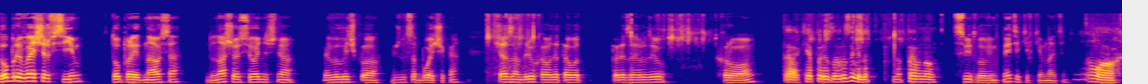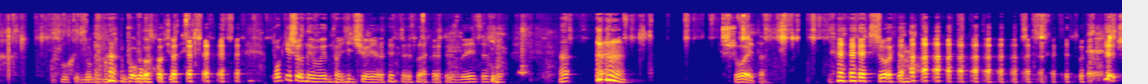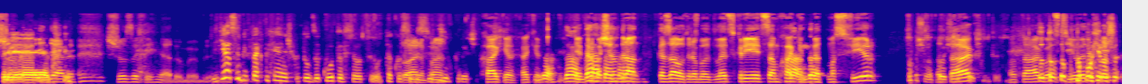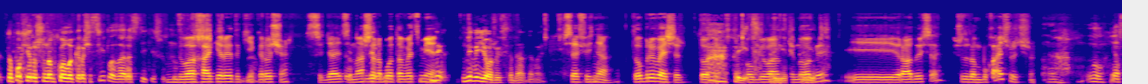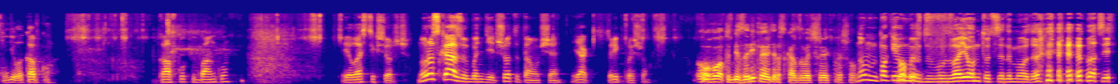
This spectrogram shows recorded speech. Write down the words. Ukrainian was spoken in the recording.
Добрий вечір всім, хто приєднався до нашого сьогоднішнього невеличкого міждусобойчика. Зараз Андрюха от это от перезагрузив Chrome. Так, я перезагрузив і напевно. Світло вімкни тільки в кімнаті. Ох, слухай, Ну, Поки що не видно нічого, я не знаю. Здається, що. Що це? Що? Що за фігня? Що за фігня, думаю, блядь. Я собі так тихенечко тут закутався, оце от так собі сидів, коротше. Хакер, хакер. Як да. казав, треба let's create some hacking atmosphere. Точно, точно. Отак. точно. Отак, То, от то, то, похеру, що, то похеру, що навколо коротше, світла зараз стільки, що тут. Два хакери такі, Да. коротше, сидять. Да. Наша Не- робота во тьмі. Не, не вийожуйся, да, давай. Вся фігня. Добрий вечір, Тобі. Привіт, Обіван привіт, Кінобі. привіт. І радуйся. Що ти там бухаєш, чи що? Ну, ясне діло, кавку. Кавку, банку. І Elasticsearch. Ну розказуй, бандит, що ти там взагалі? Як рік пройшов? Ого, тобі за рік навіть розказувати, що як прийшов. Ну, поки Добре. ми вдвоєм тут сидимо, да? у нас є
